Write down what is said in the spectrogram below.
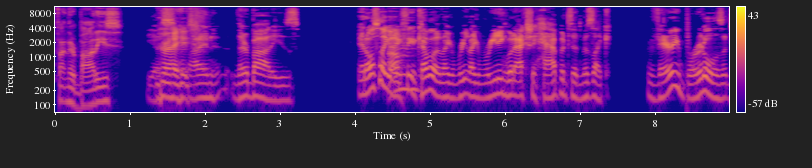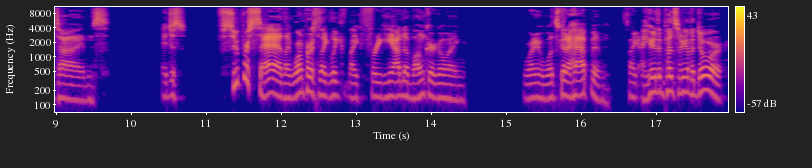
Find their bodies. Yes, Right. find their bodies. And also like I think a Um, couple of like re- like reading what actually happened to them is like very brutal at times, and just super sad. Like one person like like, like freaking out in a bunker, going, "Wondering what's gonna happen." Like I hear them put something on the door.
